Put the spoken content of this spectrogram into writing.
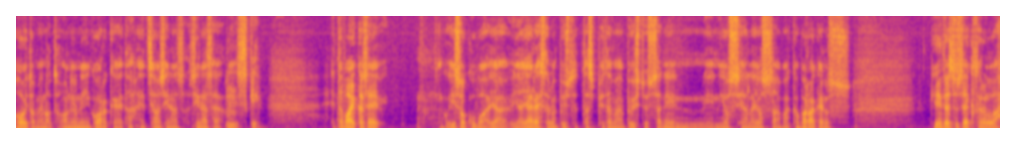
hoitomenot on jo niin korkeita, että se on sinänsä, sinänsä mm. riski. Että vaikka se niin kuin iso kuva ja, ja järjestelmä pystyttäisiin pitämään pystyssä, niin, niin jos siellä jossain vaikkapa rakennus kiinteistösektorilla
